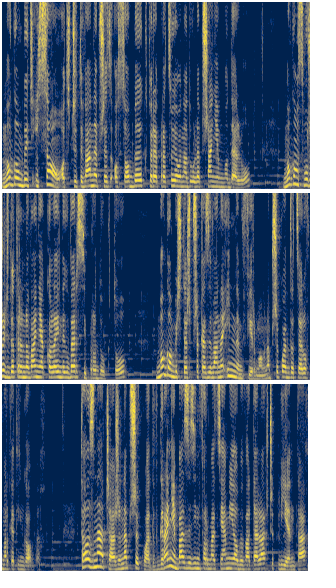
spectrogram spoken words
mogą być i są odczytywane przez osoby, które pracują nad ulepszaniem modelu, mogą służyć do trenowania kolejnych wersji produktu, mogą być też przekazywane innym firmom, na przykład do celów marketingowych. To oznacza, że na przykład wgranie bazy z informacjami o obywatelach czy klientach,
